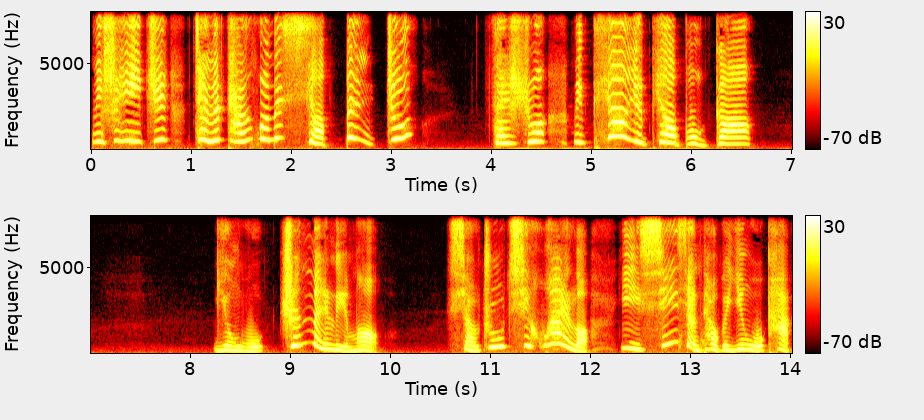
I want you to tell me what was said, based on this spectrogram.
你是一只踩了弹簧的小笨猪！再说，你跳也跳不高。”鹦鹉真没礼貌，小猪气坏了，一心想跳个鹦鹉看。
